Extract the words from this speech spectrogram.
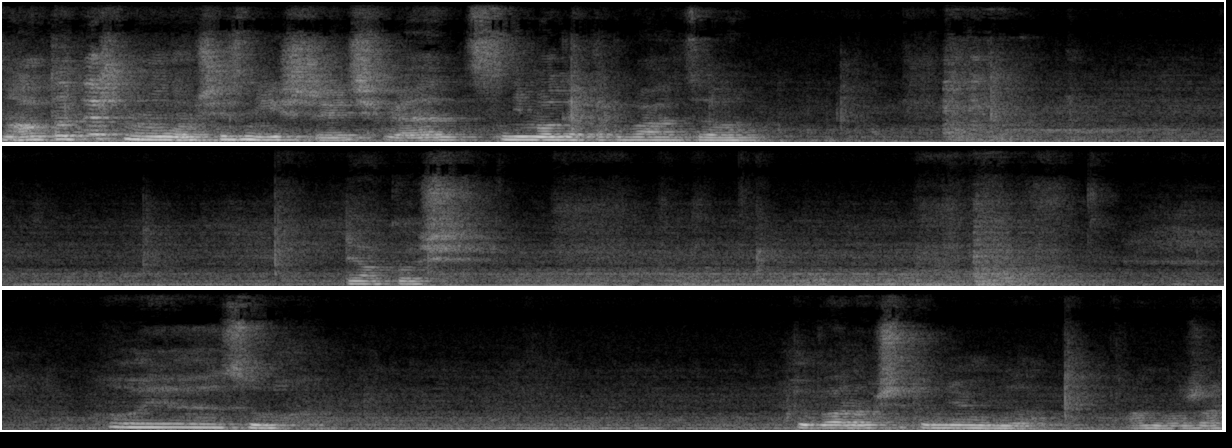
No auta też mogą się zniszczyć, więc nie mogę tak bardzo jakoś. O Jezu. Chyba nam się to nie uda. A może.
